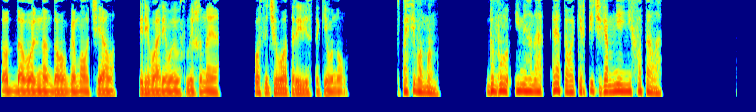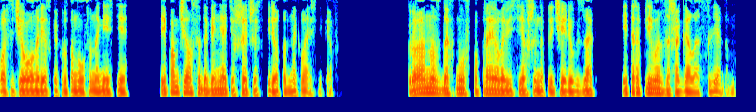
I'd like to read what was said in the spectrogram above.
Тот довольно долго молчал, переваривая услышанное, после чего отрывисто кивнул. «Спасибо, мам. Думаю, именно этого кирпичика мне и не хватало». После чего он резко крутанулся на месте и помчался догонять ушедших вперед одноклассников. Круанна, вздохнув, поправила висевший на плече рюкзак и торопливо зашагала следом.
